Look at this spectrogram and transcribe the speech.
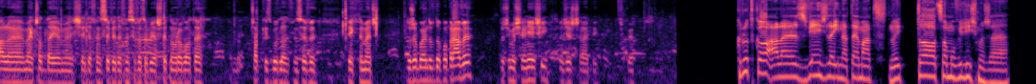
ale mecz oddajemy dzisiaj defensywie. Defensywa zrobiła świetną robotę. Czapki z góry dla defensywy, piękny mecz. Dużo błędów do poprawy, wrócimy silniejsi, będzie jeszcze lepiej. Dziękuję. Krótko, ale zwięźle i na temat. No i to, co mówiliśmy, że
